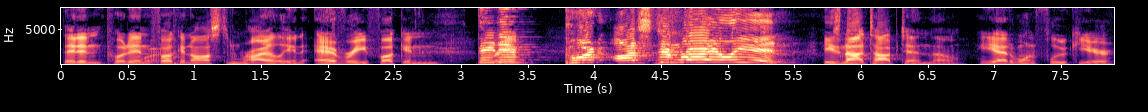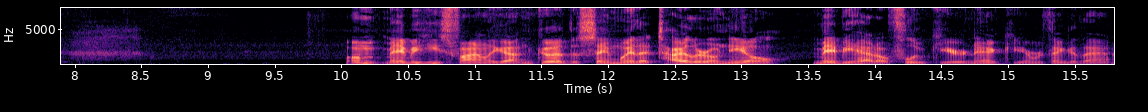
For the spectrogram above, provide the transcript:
They didn't put in What? fucking Austin Riley in every fucking. They Brave- didn't put Austin Riley in. He's not top ten though. He had one fluke year. Well, maybe he's finally gotten good, the same way that Tyler O'Neill maybe had a fluke year. Nik, you ever think of that?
